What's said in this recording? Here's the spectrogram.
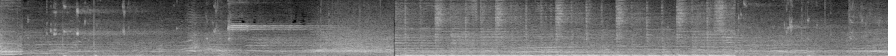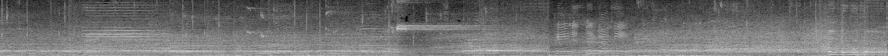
Jordan. Hayden, look at me. Aboubacar.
